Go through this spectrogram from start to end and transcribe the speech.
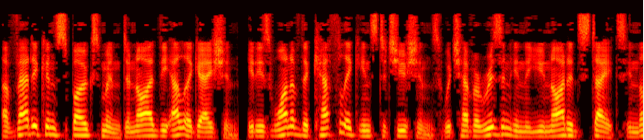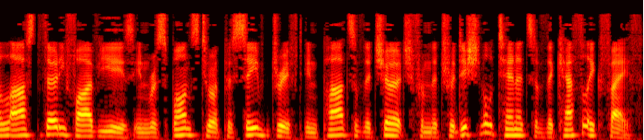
A Vatican spokesman denied the allegation. It is one of the Catholic institutions which have arisen in the United States in the last 35 years in response to a perceived drift in parts of the Church from the traditional tenets of the Catholic faith.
